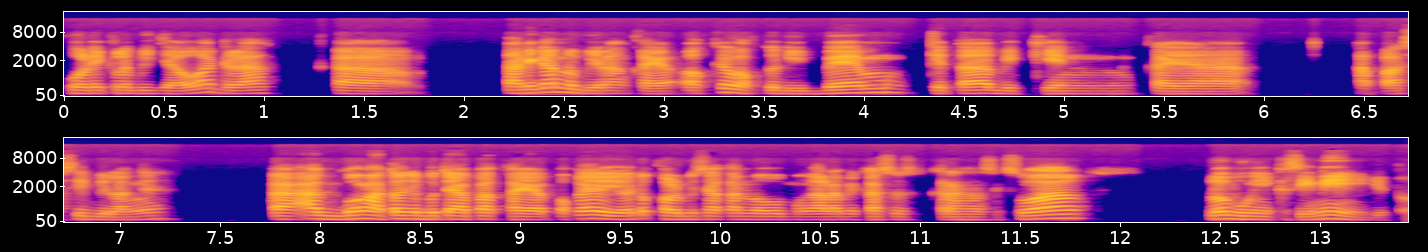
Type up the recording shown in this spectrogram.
kulik lebih jauh adalah uh, tadi kan lo bilang kayak oke okay, waktu di BEM kita bikin kayak apa sih bilangnya? Uh, gue gak tahu nyebutnya apa kayak pokoknya ya kalau misalkan lo mengalami kasus kekerasan seksual lo bunyi ke sini gitu.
